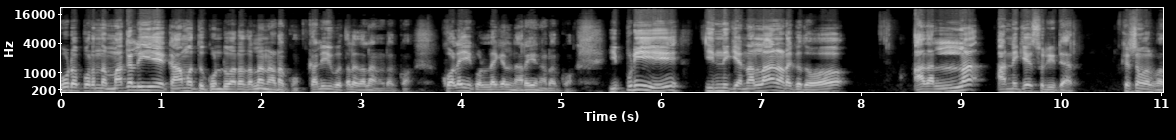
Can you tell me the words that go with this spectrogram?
கூட பிறந்த மகளையே காமத்துக்கு கொண்டு வரதெல்லாம் நடக்கும். கலியுகத்தில் இதெல்லாம் நடக்கும். கொலை கொள்ளைகள் நிறைய நடக்கும். இப்படி இன்னைக்கு என்னெல்லாம் நடக்குதோ அதெல்லாம் அன்னைக்கே சொல்லிட்டார். கிருஷ்ண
